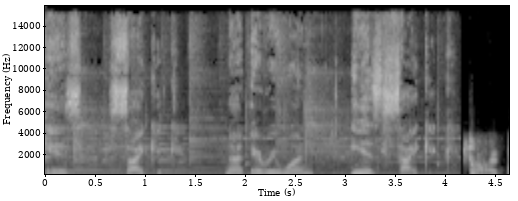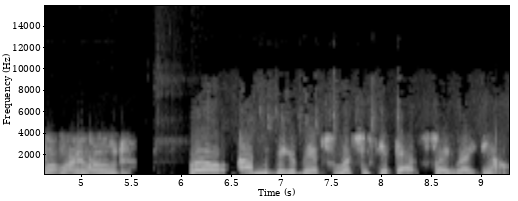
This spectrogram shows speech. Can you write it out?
is psychic. Not everyone is psychic. So I blow my load. Well, I'm the bigger bitch, so let's just get that straight right now.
